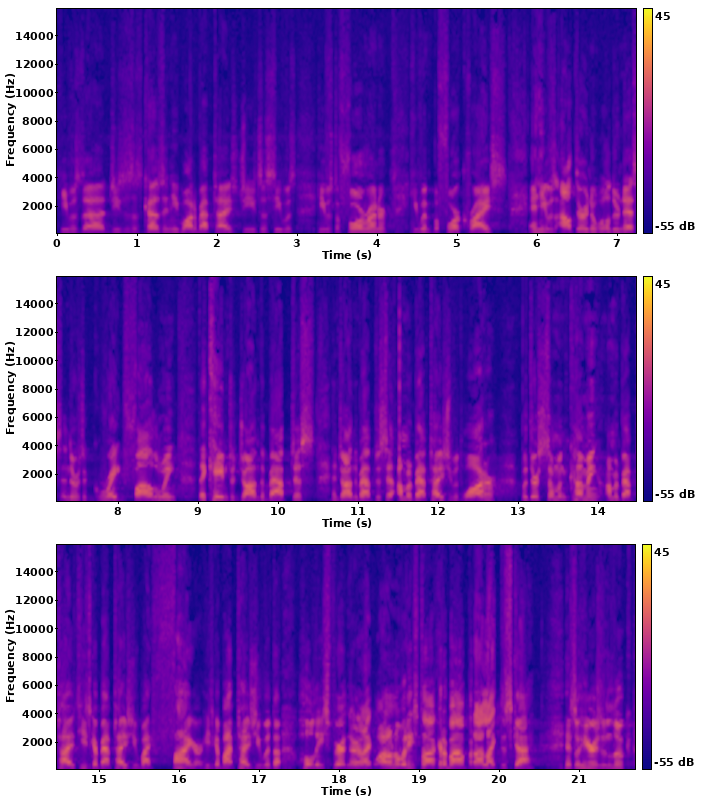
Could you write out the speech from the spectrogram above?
He was uh, Jesus' cousin. He water baptized Jesus. He was, he was the forerunner. He went before Christ. And he was out there in the wilderness. And there was a great following that came to John the Baptist. And John the Baptist said, I'm going to baptize you with water, but there's someone coming. I'm going to baptize, he's going to baptize you by fire. He's going to baptize you with the Holy Spirit. And they're like, well, I don't know what he's talking about, but I like this guy. And so here's in Luke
